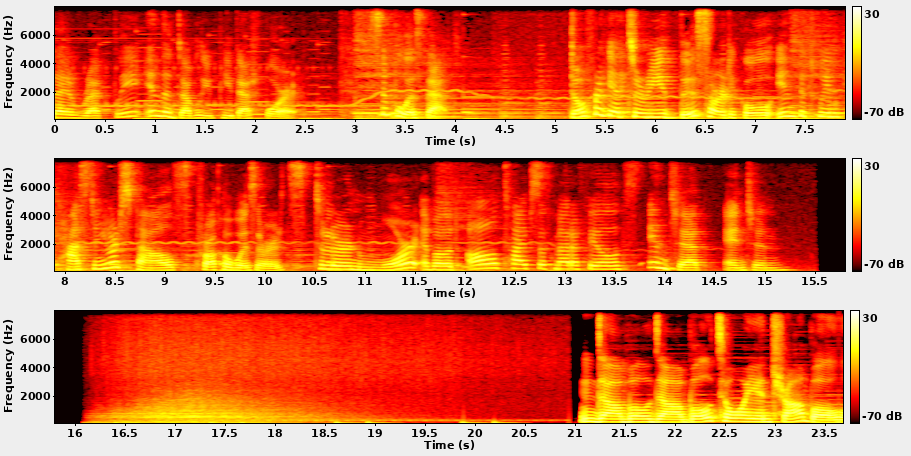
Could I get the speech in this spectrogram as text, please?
directly in the WP dashboard. Simple as that. Don't forget to read this article in between casting your spells, Croco Wizards, to learn more about all types of meta fields in Jet Engine. Double Double Toy and Trouble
